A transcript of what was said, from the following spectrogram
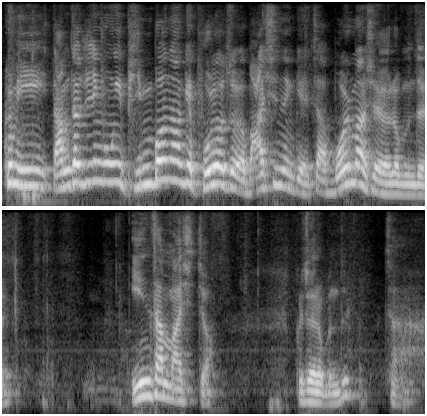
그럼 이 남자 주인공이 빈번하게 보여줘요. 마시는 게. 자, 뭘 마셔요, 여러분들? 인삼 마시죠. 그죠, 여러분들? 자.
